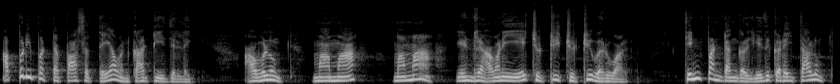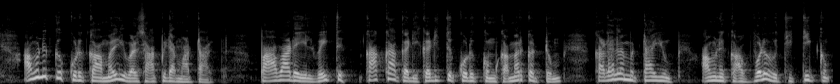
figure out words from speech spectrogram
அப்படிப்பட்ட பாசத்தை அவன் காட்டியதில்லை. அவளும் மாமா மாமா என்று அவனையே சுற்றி சுற்றி வருவாள். தின்பண்டங்கள் எது கிடைத்தாலும் அவனுக்கு கொடுக்காமல் இவள் சாப்பிட மாட்டாள். பாவாடையில் வைத்து காக்கா கடி கடித்து கொடுக்கும் கமர்கட்டும் கடலை மிட்டாயும் அவனுக்கு அவ்வளவு தித்திக்கும்.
